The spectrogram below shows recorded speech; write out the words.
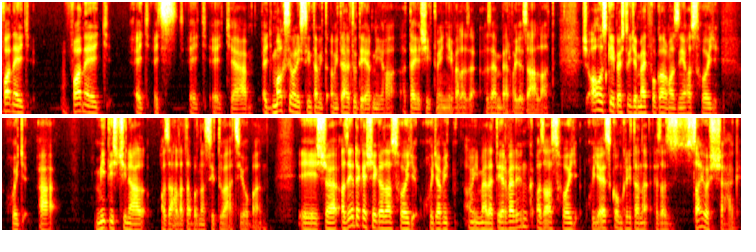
van egy, van egy, egy, egy, egy, egy, egy maximális szint, amit, amit el tud érni a, a teljesítményével az, az ember vagy az állat. És ahhoz képest tudja megfogalmazni azt, hogy, hogy a, mit is csinál az állat abban a szituációban. És az érdekesség az az, hogy, hogy amit, ami mellett érvelünk, az az, hogy, hogy ez konkrétan, ez a zajosság,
